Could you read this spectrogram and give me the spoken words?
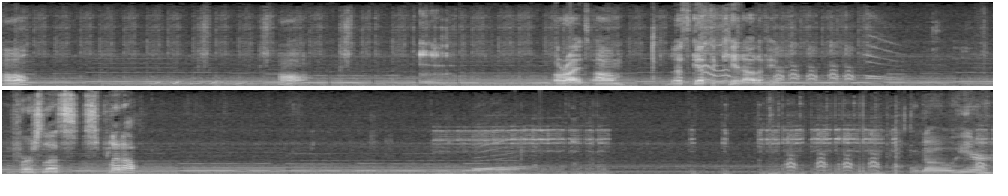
Oh. Oh. Alright, um, let's get the kid out of here. First, let's split up. Go here.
